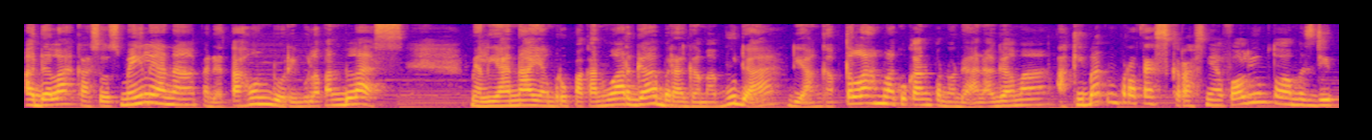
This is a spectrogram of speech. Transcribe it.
adalah kasus Meliana pada tahun 2018. Meliana yang merupakan warga beragama Buddha dianggap telah melakukan penodaan agama akibat memprotes kerasnya volume toa masjid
